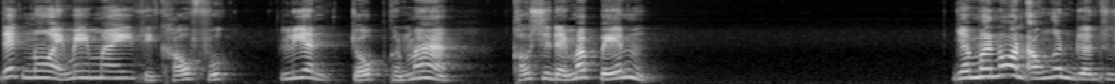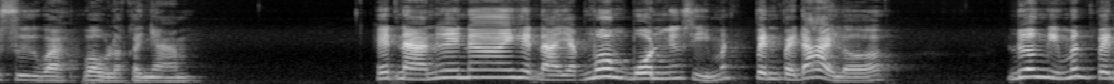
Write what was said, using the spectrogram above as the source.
เด็กน้อยไม่ไม่ๆที่เขาฝึกเรียนจบขึ้นมา เขาสิได้มาเป็น อย่ามานอนเอาเงินเดือนซื่อๆว่ะเว้าละก็ยามเฮ็ดหน้าเหนื่อยนายเฮ็ดหน้าอยากมองบนจังซี่มันเป็นไปได้เหรอ เรื่องนี้มันเป็น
